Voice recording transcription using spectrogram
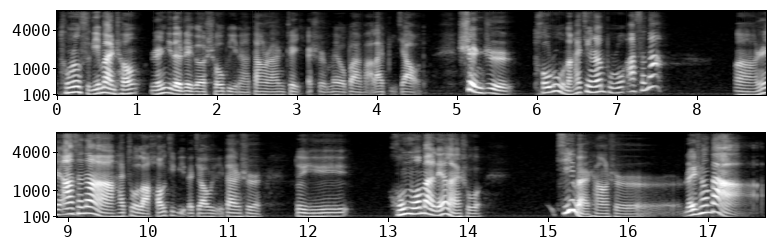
同城死敌曼城，人家的这个手笔呢，当然这也是没有办法来比较的，甚至投入呢还竟然不如阿森纳。啊，人家阿森纳还做了好几笔的交易，但是对于红魔曼联来说，基本上是雷声大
